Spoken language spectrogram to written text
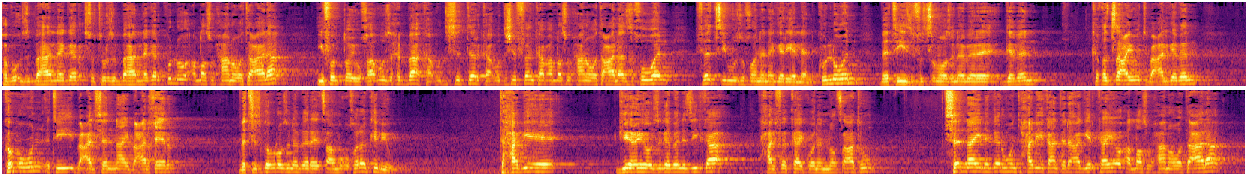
ሕቡእ ዝበሃል ነገር ስቱር ዝበሃል ነገር ኩሉ ኣላ ስብሓን ወተዓላ ይፈልጦ እዩ ካብኡ ዝሕባእ ካብኡ ዝስተር ካብኡ ዝሽፈን ካብ ኣላ ስብሓን ወተዓላ ዝኽወል ፈፂሙ ዝኾነ ነገር የለን ኩሉ እውን በቲ ዝፍፅሞ ዝነበረ ገበን ክቕፃዕ እዩ እቲ በዓል ገበን ከምኡ እውን እቲ በዓል ሰናይ በዓል ኼር በቲ ዝገብሮ ዝነበረ ፃምኡ ክረክብ እዩ ተሓቢኤ ጌረዮ ዝገበን እዙ ኢልካ ክሓልፈካ ኣይኮነን መቕፃዕቱ ሰናይ ነገር እውን ተሓቢእካ እተ ጌርካዮ ኣላ ስብሓን ወተላ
